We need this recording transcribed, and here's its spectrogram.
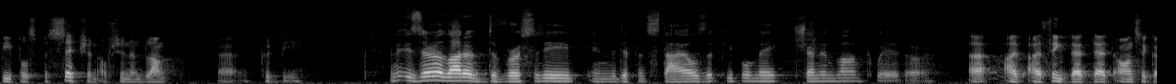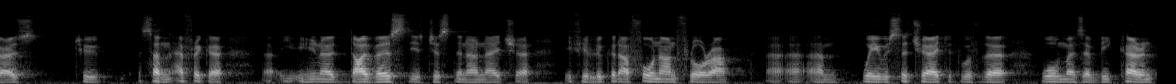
people's perception of Chenin Blanc uh, could be. And is there a lot of diversity in the different styles that people make Chenin Blanc with? Or? Uh, I, I, think that that answer goes to Southern Africa. Uh, you, you, know, diversity is just in our nature if you look at our fauna and flora, uh, uh, um, where we're situated with the warm Mozambique current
